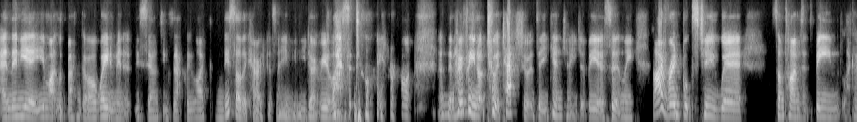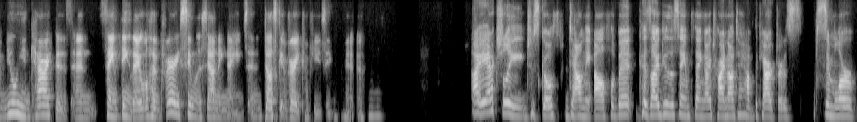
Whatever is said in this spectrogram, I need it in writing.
And then yeah, you might look back and go, oh wait a minute, this sounds exactly like this other character's name, and you don't realize it till later on. And then hopefully you're not too attached to it, so you can change it. But yeah, certainly, I've read books too where sometimes it's been like a million characters and same thing they all have very similar sounding names and it does get very confusing yeah I actually just go down the alphabet because I do the same thing. I try not to have the characters similar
